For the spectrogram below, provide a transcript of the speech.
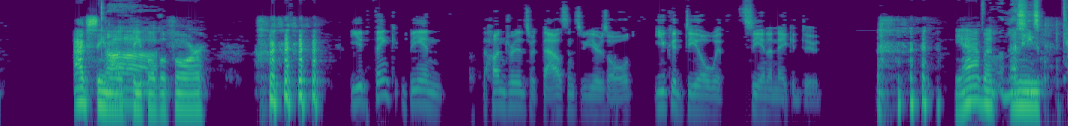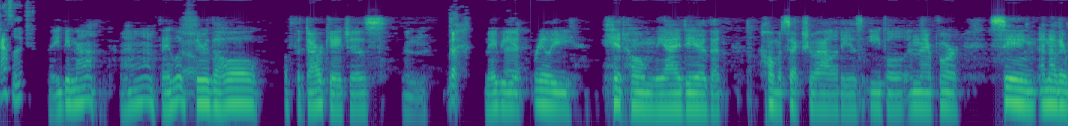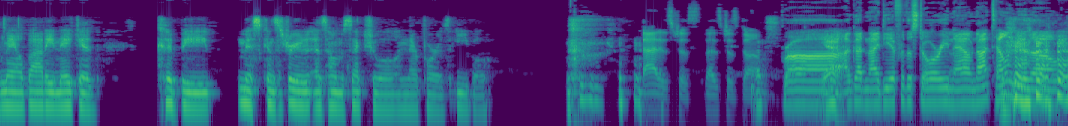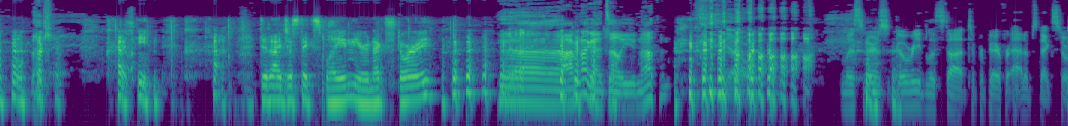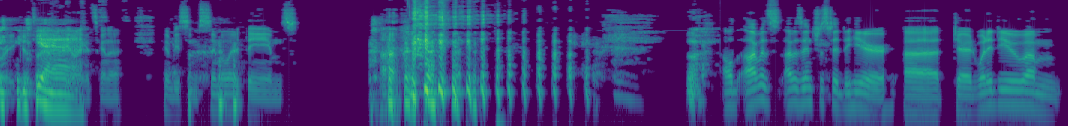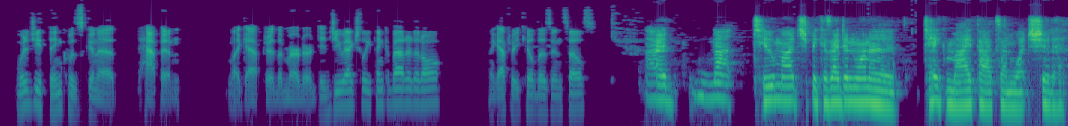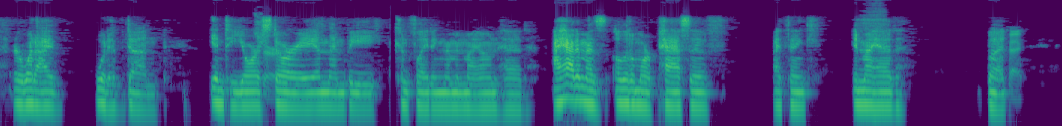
I've seen Ah. old people before. You'd think being hundreds or thousands of years old, you could deal with seeing a naked dude. yeah, but Unless I mean, he's Catholic. maybe not. I don't know. They lived No. through the whole of the Dark Ages, and maybe Eh. it really hit home the idea that homosexuality is evil, and therefore seeing another male body naked could be misconstrued as homosexual and therefore is evil. That is just that's just dumb. That's Bruh, Yeah. I've got an idea for the story now. Not telling you though. Okay. I mean, did I just explain your next story? Uh, I'm not gonna tell you nothing. Listeners, go read Lestat to prepare for Adam's next story because I Yeah. have a feeling it's gonna gonna be some similar themes. Uh, I was I was interested to hear, uh, Jared. What did you um What did you think was gonna happen, like after the murder? Did you actually think about it at all? Like after he killed those incels? I not too much because I didn't want to take my thoughts on what should ha- or what I would have done into your Sure. story and then be conflating them in my own head. I had him as a little more passive, I think, in my head, but Okay.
